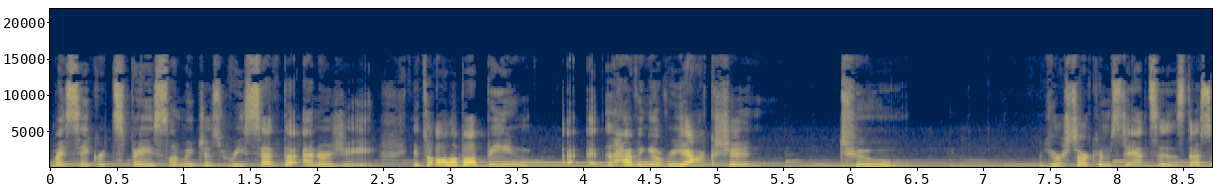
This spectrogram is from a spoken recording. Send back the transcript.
my sacred space. Let me just reset the energy. It's all about being having a reaction to your circumstances. That's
